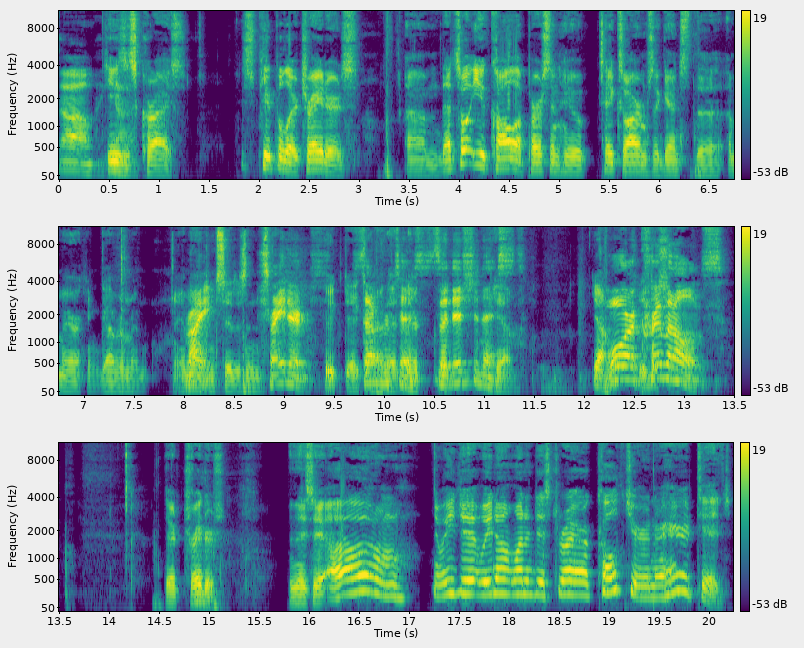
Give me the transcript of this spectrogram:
Oh my Jesus Christ. These people are traitors. Um, that's what you call a person who takes arms against the American government, American Right. citizens. Traitors, Who take- they're- separatists, seditionists, Yeah, war they're criminals. They're traitors. And they say, oh, we, do, we don't want to destroy our culture and our heritage.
